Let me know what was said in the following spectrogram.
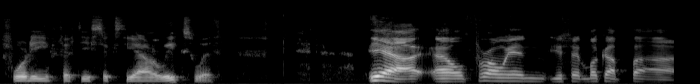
40, 50, 60 hour weeks with. Yeah, I'll throw in. You said look up uh,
